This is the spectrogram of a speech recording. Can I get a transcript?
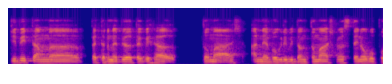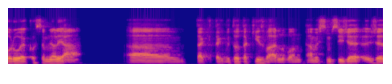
kdyby tam eh, Petr nebyl, tak vyhrál Tomáš, a nebo kdyby tam Tomáš měl stejnou oporu, jako jsem měl já, a, tak, tak by to taky zvládl on. Já myslím si, že, že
